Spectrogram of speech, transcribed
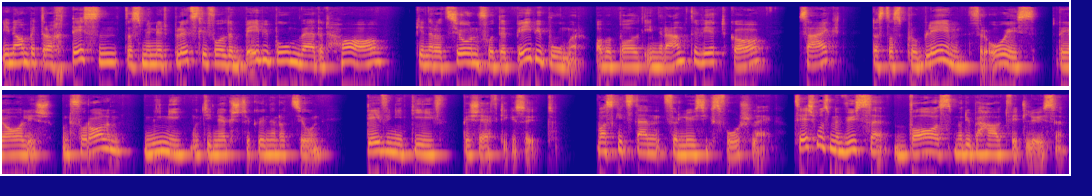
In Anbetracht dessen, dass wir nicht plötzlich voll den Babyboom werden haben, die Generation der Babyboomer aber bald in Rente wird gehen, zeigt, dass das Problem für uns real ist und vor allem meine und die nächste Generation definitiv beschäftigen sollte. Was gibt es denn für Lösungsvorschläge? Zuerst muss man wissen, was man überhaupt lösen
